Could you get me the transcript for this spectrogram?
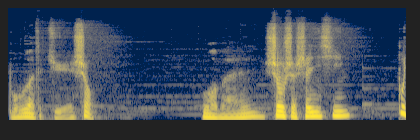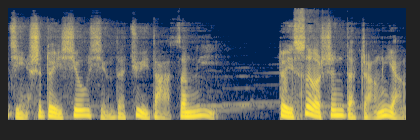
不饿的觉受？我们收拾身心，不仅是对修行的巨大增益，对色身的长养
